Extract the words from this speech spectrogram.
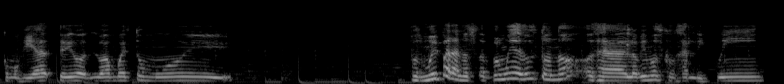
como que ya, te digo, lo han vuelto muy, pues muy para nosotros, muy adulto, ¿no? O sea, lo vimos con Harley Quinn,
